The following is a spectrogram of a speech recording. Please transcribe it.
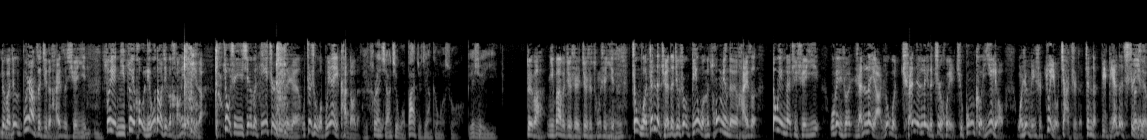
对吧？就不让自己的孩子学医，所以你最后留到这个行业里的，就是一些个低智力的人，这是我不愿意看到的。你突然想起，我爸就这样跟我说：“别学医。对吧？你爸爸就是就是从事医，这我真的觉得就是说，比我们聪明的孩子都应该去学医。我跟你说，人类啊，如果全人类的智慧去攻克医疗，我认为是最有价值的，真的比别的事业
